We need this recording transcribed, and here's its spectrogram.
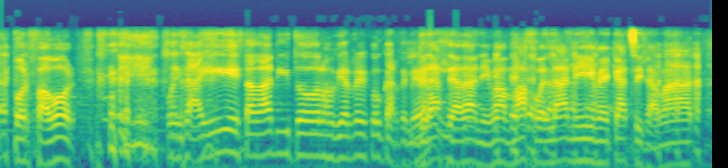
por favor. Pues ahí está Dani todos los viernes con cartelera. Gracias, Dani, más majo el Dani, me cachis la mar.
